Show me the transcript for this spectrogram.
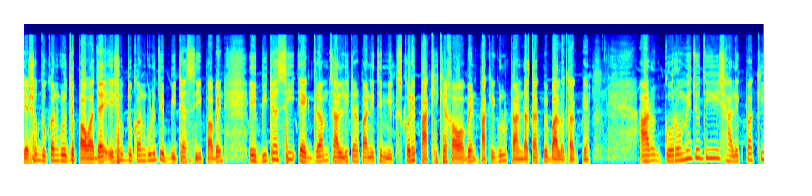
যেসব দোকানগুলোতে পাওয়া যায়, এইসব দোকানগুলোতে বিটা সি পাবেন। এই বিটা সি এক গ্রাম চার লিটার পানিতে মিক্স করে পাখিকে খাওয়াবেন। পাখিগুলো ঠান্ডা থাকবে, ভালো থাকবে। আর গরমে যদি শালিক পাখি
